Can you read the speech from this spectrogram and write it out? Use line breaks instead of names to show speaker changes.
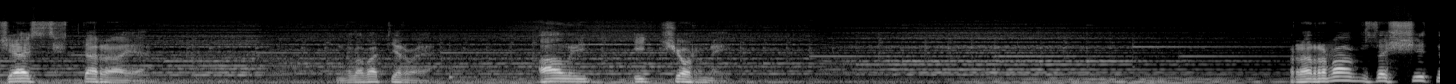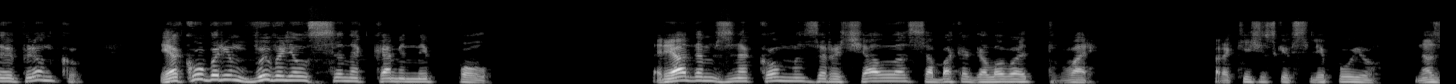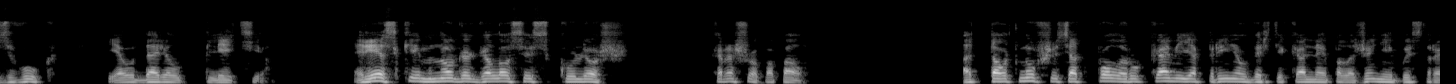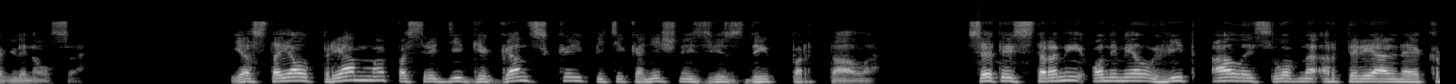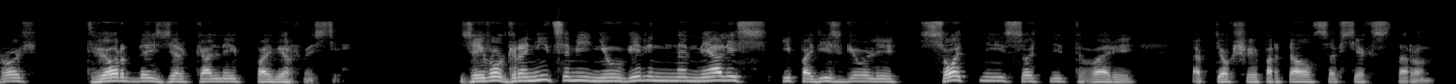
Часть вторая. Глава первая. Алый и черный. Прорвав защитную пленку, я кубарем вывалился на каменный пол. Рядом знакомо зарычала собакоголовая тварь. Практически вслепую, на звук, я ударил плетью. Резкий многоголосый скулеж. Хорошо попал. Оттолкнувшись от пола руками, я принял вертикальное положение и быстро оглянулся. Я стоял прямо посреди гигантской пятиконечной звезды портала. С этой стороны он имел вид алой, словно артериальная кровь, твердой зеркальной поверхности. За его границами неуверенно мялись и повизгивали сотни и сотни тварей, обтекшие портал со всех сторон.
